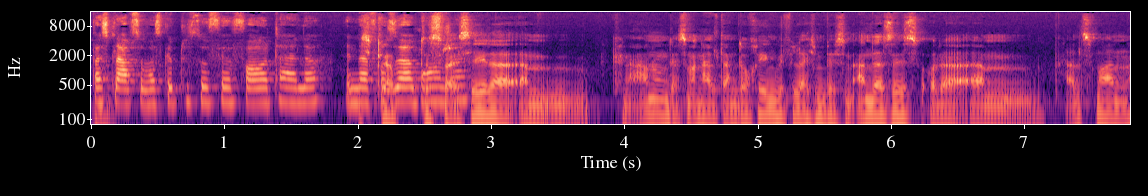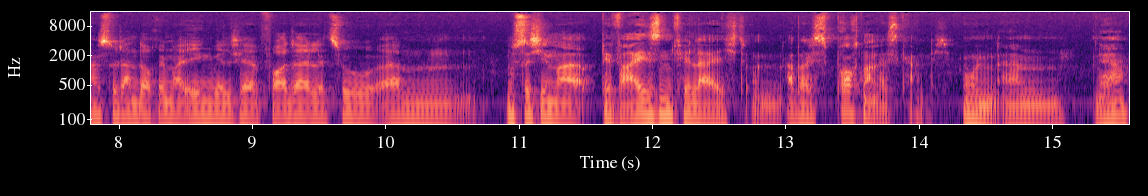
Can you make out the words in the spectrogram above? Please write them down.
Was glaubst du, was gibt es so für Vorurteile in der Ich glaube, das Friseurbranche? weiß jeder. Ähm, keine Ahnung, dass man halt dann doch irgendwie vielleicht ein bisschen anders ist. Oder ähm, als Mann hast du dann doch immer irgendwelche Vorteile zu, ähm, musst dich immer beweisen vielleicht. Und, aber das braucht man alles gar nicht. Und ähm, ja,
